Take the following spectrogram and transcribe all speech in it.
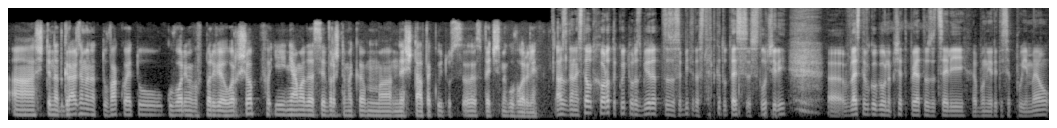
а, ще надграждаме на това, което говорим в първия workshop и няма да се връщаме към а, нещата, които са, вече сме говорили. Аз за да не сте от хората, които разбират за събитията след като те са се случили, влезте в Google, напишете приятел за цели, абонирайте се по имейл,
